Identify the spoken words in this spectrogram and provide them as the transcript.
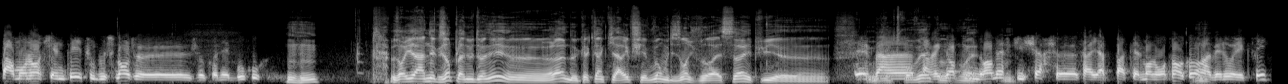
par mon ancienneté, tout doucement, je, je connais beaucoup. Mhm. Vous auriez un exemple à nous donner euh, de quelqu'un qui arrive chez vous en vous disant je voudrais ça et puis euh, eh ben, par exemple une grand-mère qui cherche euh, enfin il n'y a pas tellement longtemps encore un vélo électrique.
